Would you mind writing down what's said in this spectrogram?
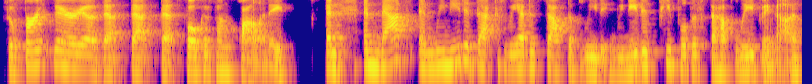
so first area that that that focus on quality. And and that's and we needed that because we had to stop the bleeding. We needed people to stop leaving us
